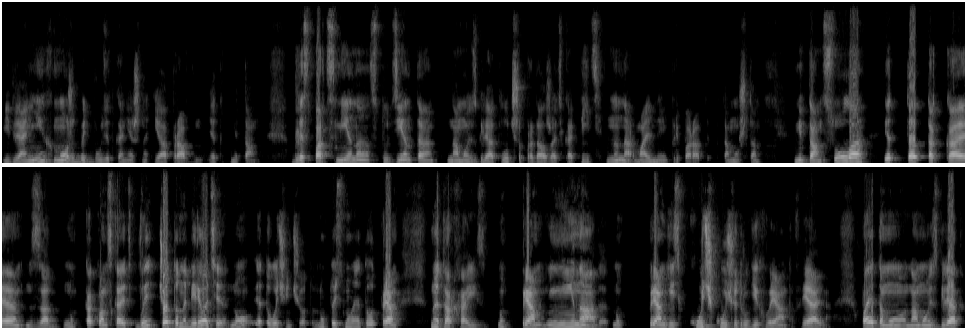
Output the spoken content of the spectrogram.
И для них, может быть, будет, конечно, и оправдан этот метан. Для спортсмена, студента, на мой взгляд, лучше продолжать копить на нормальные препараты, потому что метан соло это такая, ну, как вам сказать, вы что-то наберете, ну, это очень что-то. Ну, то есть, ну, это вот прям, ну, это архаизм. Ну, прям не надо. Ну, прям есть куча-куча других вариантов, реально. Поэтому, на мой взгляд,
